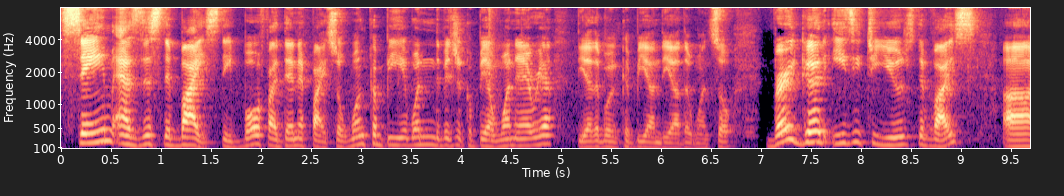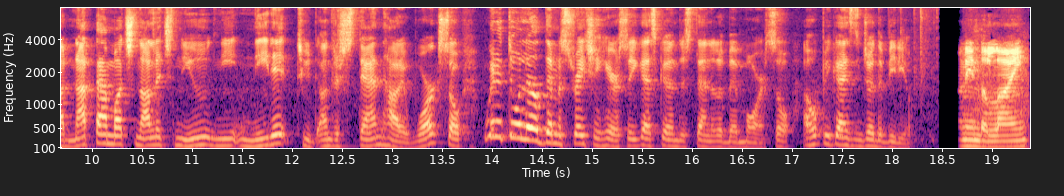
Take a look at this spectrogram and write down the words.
Same as this device, they both identify. So one could be one individual could be on one area, the other one could be on the other one. So very good, easy to use device. Uh, not that much knowledge new need, needed to understand how it works. So we're gonna do a little demonstration here so you guys can understand a little bit more. So I hope you guys enjoy the video. Running the line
